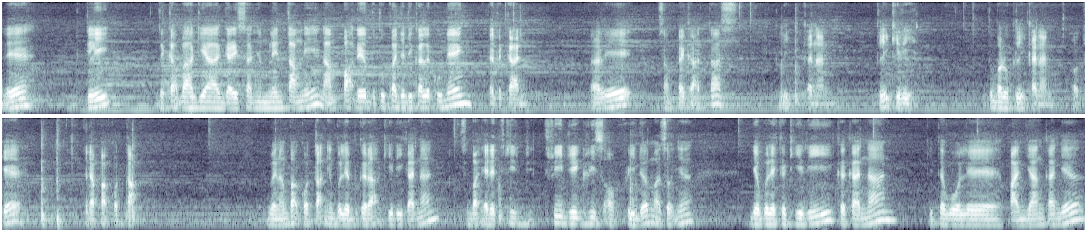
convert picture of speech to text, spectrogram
Jadi klik dekat bahagian garisan yang melintang ni nampak dia bertukar jadi color kuning, kita tekan. Tarik sampai ke atas, klik kanan. Klik kiri. Itu baru klik kanan. Okey. Kita dapat kotak. Boleh nampak kotak ni boleh bergerak kiri kanan sebab dia ada 3 degrees of freedom maksudnya dia boleh ke kiri, ke kanan, kita boleh panjangkan dia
